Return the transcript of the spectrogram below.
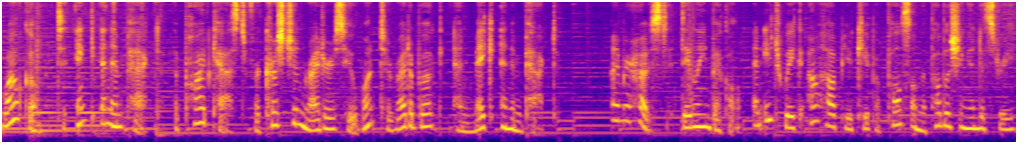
Welcome to Ink and Impact, the podcast for Christian writers who want to write a book and make an impact. I'm your host, Dalene Bickel, and each week I'll help you keep a pulse on the publishing industry,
